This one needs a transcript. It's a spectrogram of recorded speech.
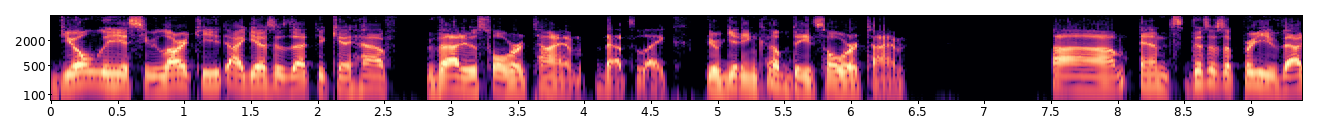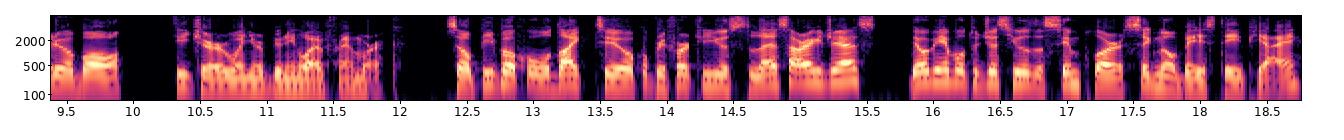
The only similarity, I guess, is that you can have values over time. That's like you're getting updates over time. Um, and this is a pretty valuable feature when you're building a web framework. So people who would like to, who prefer to use less RxJS, they'll be able to just use a simpler signal-based API.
